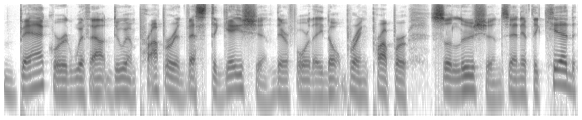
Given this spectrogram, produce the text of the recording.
backward without doing proper investigation. Therefore, they don't bring proper solutions. And if the kid,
